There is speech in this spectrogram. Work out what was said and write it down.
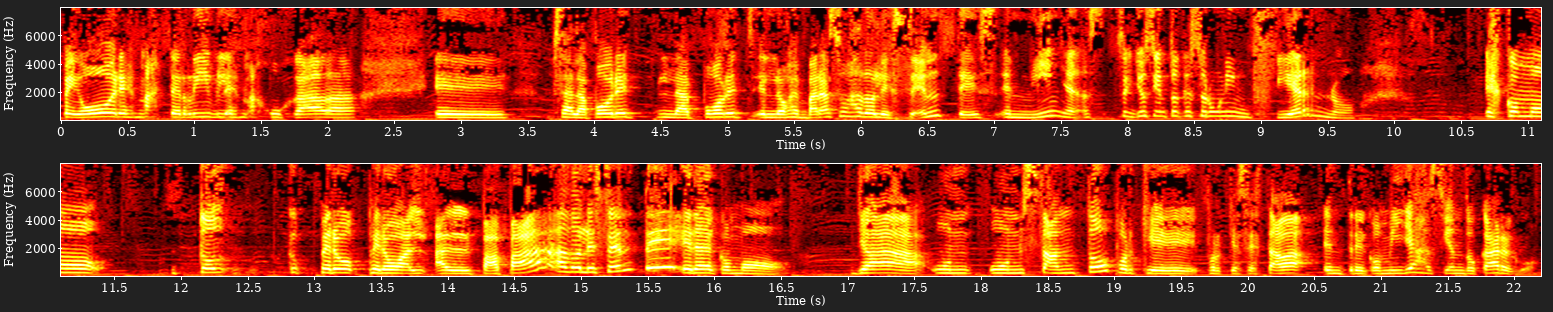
peor, es más terrible, es más juzgada. Eh, o sea, la pobre, la pobre, los embarazos adolescentes en niñas. Yo siento que eso era un infierno. Es como todo, pero, pero al, papá adolescente era como ya un, un santo porque, porque se estaba, entre comillas, haciendo cargo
